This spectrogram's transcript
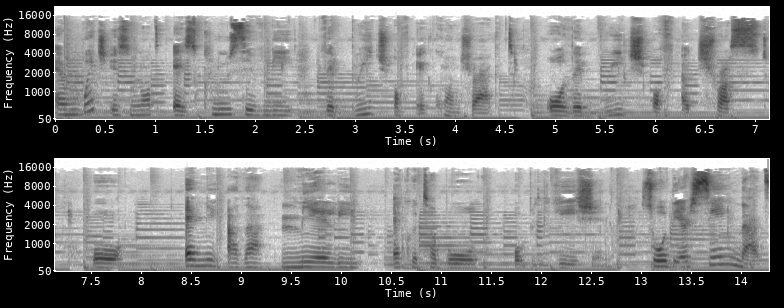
and which is not exclusively the breach of a contract or the breach of a trust or any other merely equitable obligation. So they're saying that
